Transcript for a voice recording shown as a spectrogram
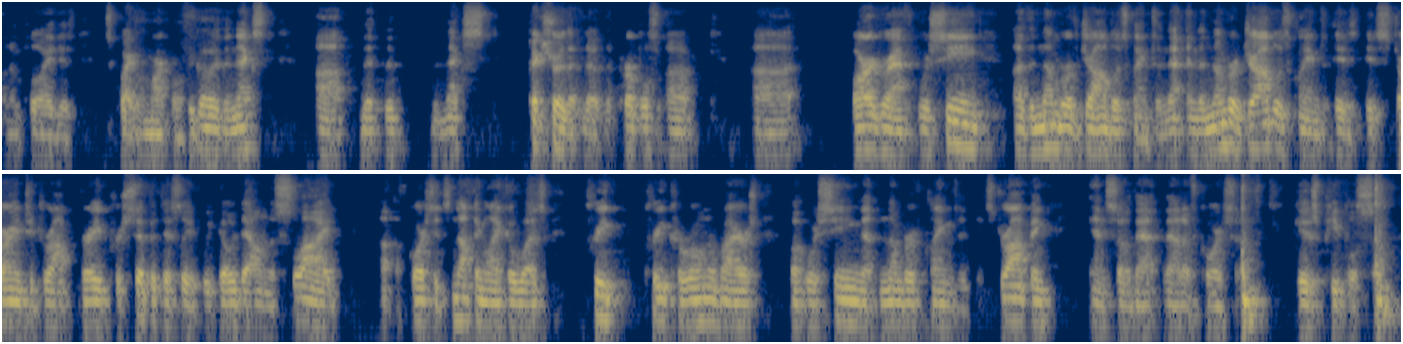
unemployed is, is quite remarkable. If we go to the next, uh, the, the, the next picture, the, the, the purple uh, uh, bar graph, we're seeing uh, the number of jobless claims. And, that, and the number of jobless claims is, is starting to drop very precipitously if we go down the slide. Uh, of course, it's nothing like it was pre, pre-coronavirus, but we're seeing that the number of claims is dropping. And so that, that of course, uh, gives people some,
